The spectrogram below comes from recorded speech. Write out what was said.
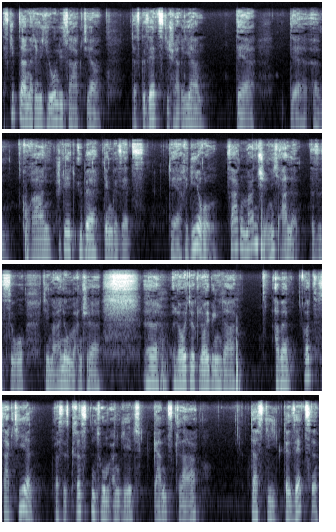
es gibt da eine Religion, die sagt, ja, das Gesetz, die Scharia, der, der ähm, Koran steht über dem Gesetz der Regierung. Sagen manche, nicht alle. Das ist so die Meinung mancher äh, Leute, Gläubigen da. Aber Gott sagt hier, was das Christentum angeht, ganz klar, dass die Gesetze,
